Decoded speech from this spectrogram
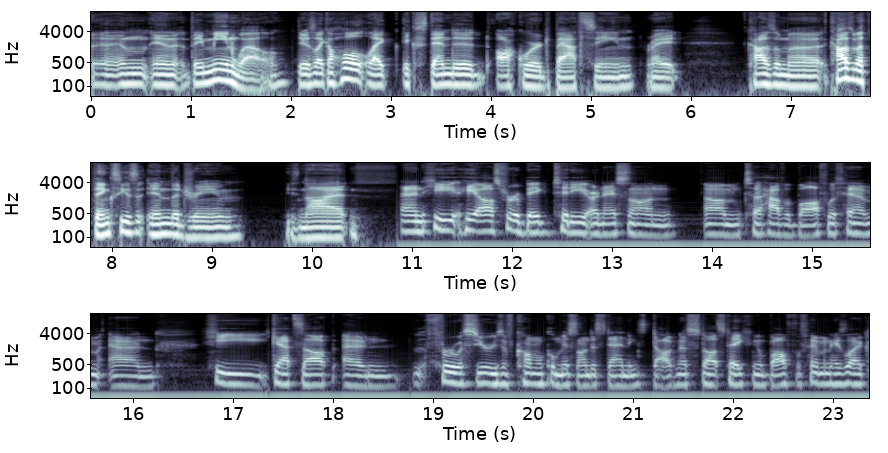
and and they mean well. There's like a whole like extended awkward bath scene, right? Kazuma Kazuma thinks he's in the dream. He's not. and he he asked for a big titty Onesan um to have a bath with him and he gets up and through a series of comical misunderstandings darkness starts taking a bath with him and he's like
